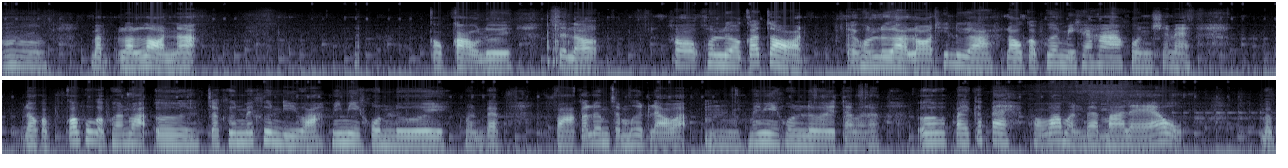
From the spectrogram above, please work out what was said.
อืม แบบหลอนๆน่ะ เก่าๆเลย เสร็จแล้ว เขาคนเรือก็จอด แต่คนเรือรอที่เรือเรากับเพื่อนมีแค่ห้าคนใช่ไหมเรากับก็พูดกับเพื่อนว่า เออ จะขึ้นไม่ขึ้นดีวะ ไม่มีคนเลย เหมือนแบบฟ้าก็เริ่มจะมืดแล้วอะ่ะ อืม ไม่มีคนเลยแต่มันว่าเออ ไปก็ไป เพราะว่าเหมือนแบบมาแล้ว แบบ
